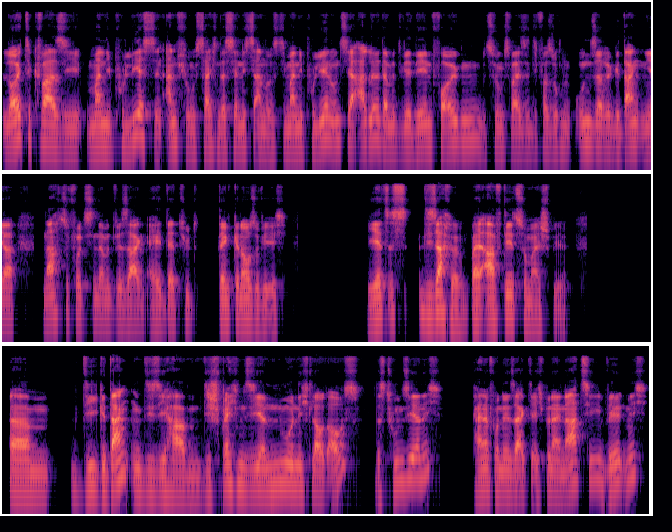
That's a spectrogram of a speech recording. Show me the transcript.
Leute quasi manipulierst, in Anführungszeichen, das ist ja nichts anderes. Die manipulieren uns ja alle, damit wir denen folgen, beziehungsweise die versuchen unsere Gedanken ja nachzuvollziehen, damit wir sagen, hey, der Typ denkt genauso wie ich. Jetzt ist die Sache, bei AfD zum Beispiel. Ähm, die Gedanken, die sie haben, die sprechen sie ja nur nicht laut aus. Das tun sie ja nicht. Keiner von denen sagt ja, ich bin ein Nazi, wählt mich.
